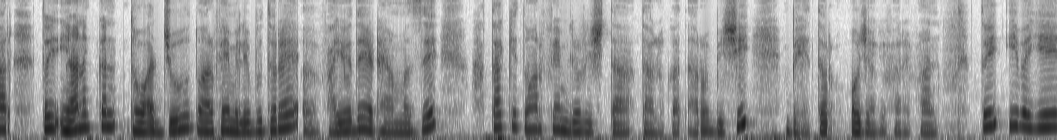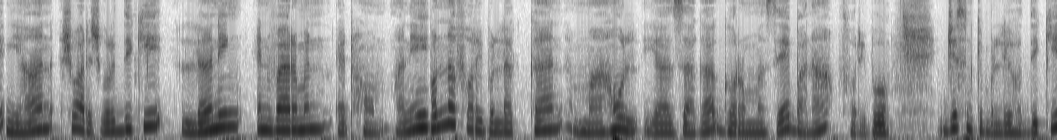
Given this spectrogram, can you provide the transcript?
আর তো ইয়ান ইয়ানকান তোয়াজু তোমার ফ্যামিলির ভিতরে ফাইও দে টাইম মাঝে তাকি তোমার ফ্যামিলির রিস্তা তালুকাত আরও বেশি বেহতর ও জাগে ফারে ফান তো ই বাইয়ে ইয়ান সুয়ারিশ করে দিকি লার্নিং এনভায়রনমেন্ট এট হোম মানে বন্যা ফরিবুল্লাহ কান মাহল ইয়া জাগা গরম মাঝে বানা ফরিব জেসন কে বললি হদ্দে কি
